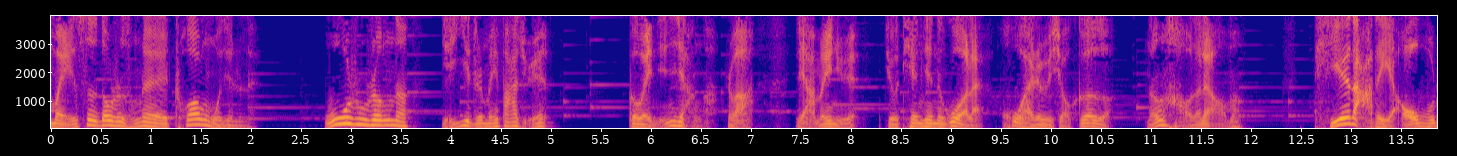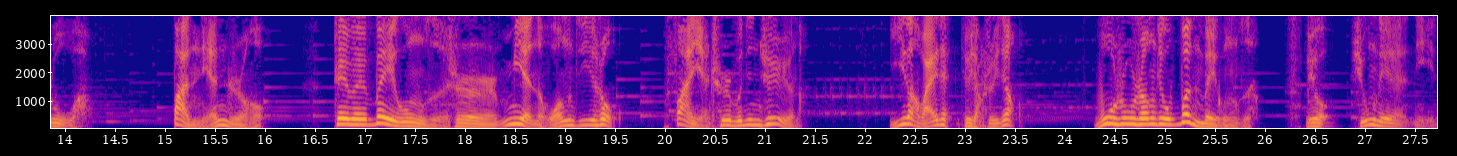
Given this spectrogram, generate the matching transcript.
每次都是从这窗户进来。吴书生呢，也一直没发觉。各位，您想啊，是吧？俩美女就天天的过来祸害这位小哥哥，能好得了吗？铁打的也熬不住啊！半年之后，这位魏公子是面黄肌瘦，饭也吃不进去了，一到白天就想睡觉。吴书生就问魏公子：“哎呦，兄弟，你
